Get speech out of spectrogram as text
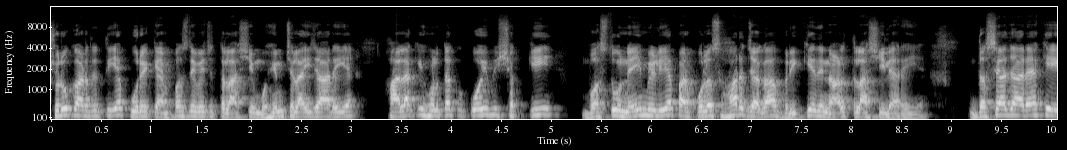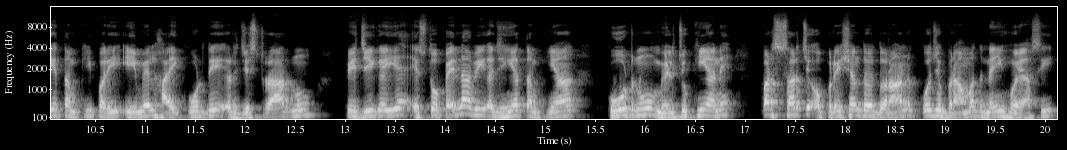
ਸ਼ੁਰੂ ਕਰ ਦਿੱਤੀ ਹੈ। ਪੂਰੇ ਕੈਂਪਸ ਦੇ ਵਿੱਚ ਤਲਾਸ਼ੀ ਮੁਹਿੰਮ ਚਲਾਈ ਜਾ ਰਹੀ ਹੈ। ਹਾਲਾਂਕਿ ਹੁਣ ਤੱਕ ਕੋਈ ਵੀ ਸ਼ੱਕੀ ਵਸਤੂ ਨਹੀਂ ਮਿਲੀ ਹੈ, ਪਰ ਪੁਲਿਸ ਹਰ ਜਗ੍ਹਾ ਬਰੀਕੇ ਦੇ ਨਾਲ ਤਲਾਸ਼ੀ ਲੈ ਰਹੀ ਹੈ। ਦੱਸਿਆ ਜਾ ਰਿਹਾ ਕਿ ਇਹ ਧਮਕੀ ਭਰੀ ਈਮੇਲ ਹਾਈ ਕੋਰਟ ਦੇ ਰਜਿਸਟਰਾਰ ਨੂੰ ਭੇਜੀ ਗਈ ਹੈ। ਇਸ ਤੋਂ ਪਹਿਲਾਂ ਵੀ ਅਜਿਹੀਆਂ ਧਮਕੀਆਂ ਕੋਰਟ ਨੂੰ ਮਿਲ ਚੁੱਕੀਆਂ ਨੇ, ਪਰ ਸਰਚ ਆਪਰੇਸ਼ਨ ਦੇ ਦੌਰਾਨ ਕੁਝ ਬਰਾਮਦ ਨਹੀਂ ਹੋਇਆ ਸੀ।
